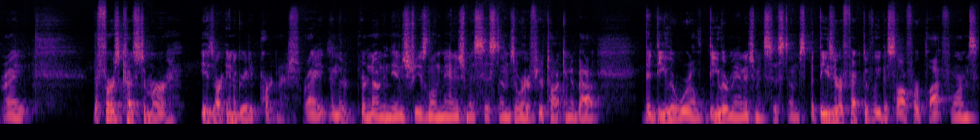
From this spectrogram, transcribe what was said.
right? The first customer is our integrated partners, right? And they're, they're known in the industry as loan management systems, or if you're talking about the dealer world, dealer management systems. But these are effectively the software platforms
